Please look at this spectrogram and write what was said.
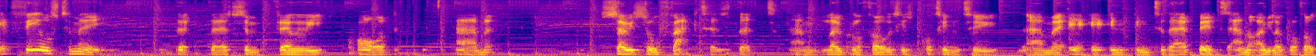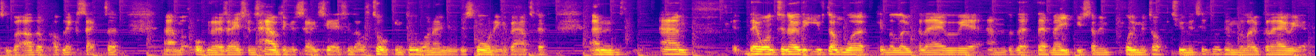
it feels to me that there's some very odd um, social factors that um, local authorities put into um, in, into their bids, and not only local authorities but other public sector um, organisations, housing associations. I was talking to one only this morning about it, and um, they want to know that you've done work in the local area and that there may be some employment opportunities within the local area.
